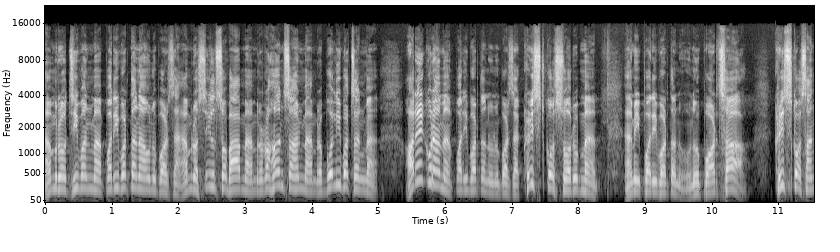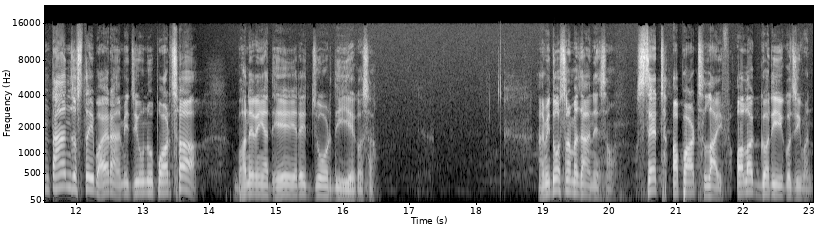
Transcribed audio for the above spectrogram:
हाम्रो जीवनमा परिवर्तन आउनुपर्छ हाम्रो शिल स्वभावमा हाम्रो रहन सहनमा हाम्रो बोली वचनमा हरेक कुरामा परिवर्तन हुनुपर्छ। ख्रिस्टको स्वरूपमा हामी परिवर्तन हुनुपर्छ। ख्रिस्टको सन्तान जस्तै भएर हामी जिउनु पर्छ भनेर यहाँ धेरै जोड दिइएको छ। हामी दोस्रोमा जानेछौँ। सेट अपार्ट लाइफ अलग गरिएको जीवन।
